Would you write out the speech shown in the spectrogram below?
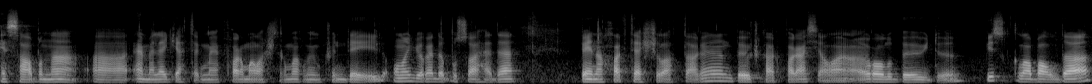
hesabına e, əmələ gətirmək, formalaşdırmaq mümkün deyil. Ona görə də bu sahədə beynəlxalq təşkilatların, böyük korporasiyaların rolu böyükdür. Biz qlobalda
